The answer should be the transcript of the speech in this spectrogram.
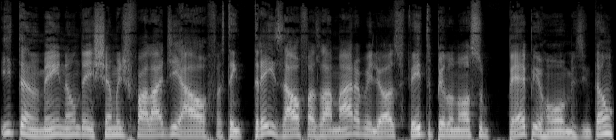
e também não deixamos de falar de alfas. Tem três alfas lá maravilhosos feitos pelo nosso Pepe Holmes. Então,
